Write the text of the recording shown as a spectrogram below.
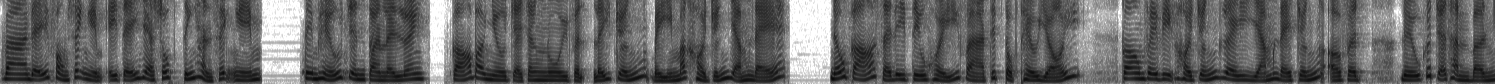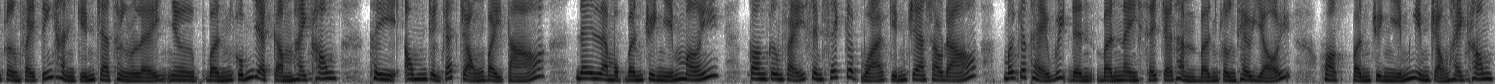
Và để phòng xét nghiệm y tế gia súc tiến hành xét nghiệm, tìm hiểu trên toàn Đài Loan có bao nhiêu trại chăn nuôi vịt lấy trứng bị mắc hội chứng giảm đẻ. Nếu có sẽ đi tiêu hủy và tiếp tục theo dõi. Còn về việc hội chứng gây giảm đẻ trứng ở vịt, liệu có trở thành bệnh cần phải tiến hành kiểm tra thường lệ như bệnh cúm da cầm hay không, thì ông Trần Cát Trọng bày tỏ đây là một bệnh truyền nhiễm mới, còn cần phải xem xét kết quả kiểm tra sau đó mới có thể quyết định bệnh này sẽ trở thành bệnh cần theo dõi hoặc bệnh truyền nhiễm nghiêm trọng hay không.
